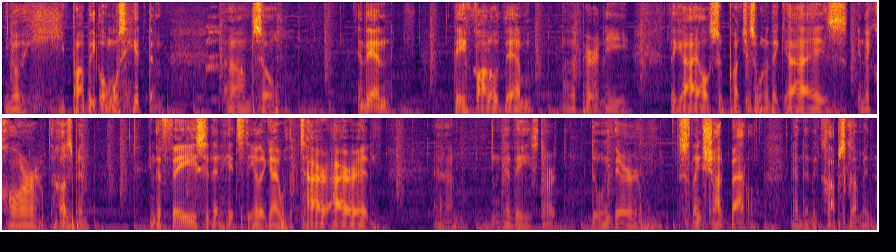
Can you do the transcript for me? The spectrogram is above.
you know he probably almost hit them. Um, so, and then they follow them, and apparently, the guy also punches one of the guys in the car, the husband, in the face, and then hits the other guy with a tire iron. Um, and then they start doing their slingshot battle, and then the cops come in.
